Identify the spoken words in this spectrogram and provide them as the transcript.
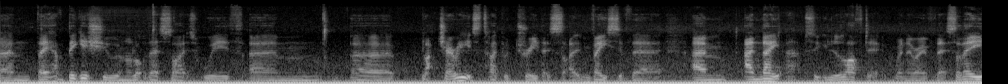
um, they have a big issue on a lot of their sites with uh, black cherry. It's a type of tree that's invasive there, um, and they absolutely loved it when they were over there. So they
